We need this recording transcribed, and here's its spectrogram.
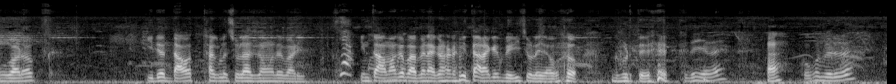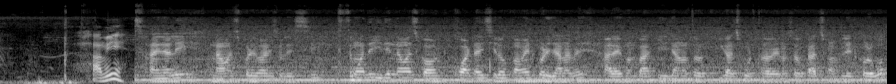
মুবারক। ঈদের দাওয়াত থাকলে চলে আসবে আমাদের বাড়ি। কিন্তু আমাকে পাবে না কারণ আমি তার আগে বেরিয়ে চলে যাব ঘুরতে। যাবে? হ্যাঁ? কখন বেরোবে? আমি? ফাইনালি নামাজ পড়ে বাড়ি চলে এসেছি। তোমাদের ঈদের নামাজ ক- কটায় ছিল কমেন্ট করে জানাবে। আর এখন বাকি জানো তো কী কাজ করতে হবে এখন সব কাজ কমপ্লিট করব।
